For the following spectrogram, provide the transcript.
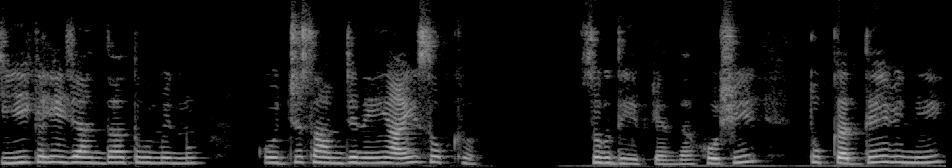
"ਕੀ ਕਹੀ ਜਾਂਦਾ ਤੂੰ ਮੈਨੂੰ ਕੁਝ ਸਮਝ ਨਹੀਂ ਆਈ ਸੁੱਖ।" ਸੁਖਦੀਪ ਕਹਿੰਦਾ, "ਖੁਸ਼ੀ, ਤੂੰ ਕਦੇ ਵੀ ਨਹੀਂ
